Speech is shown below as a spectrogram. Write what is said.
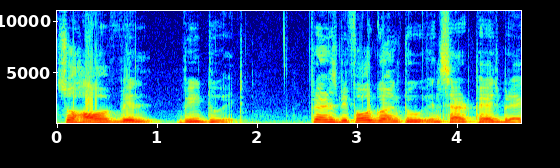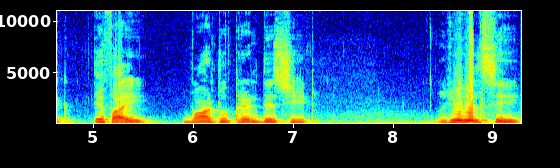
So how will we do it? Friends, before going to insert page break, if I want to print this sheet, you will see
